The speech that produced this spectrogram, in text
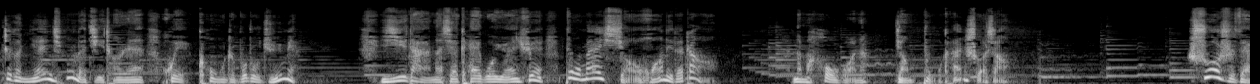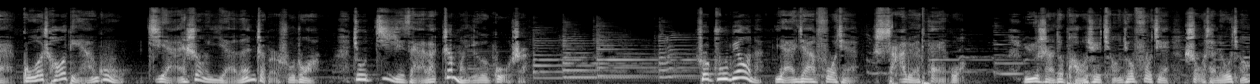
这个年轻的继承人会控制不住局面。一旦那些开国元勋不买小皇帝的账，那么后果呢，将不堪设想。说是在国朝典故。《简圣野文》这本书中啊，就记载了这么一个故事：说朱标呢，眼见父亲杀掠太过，于是就跑去请求父亲手下留情。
